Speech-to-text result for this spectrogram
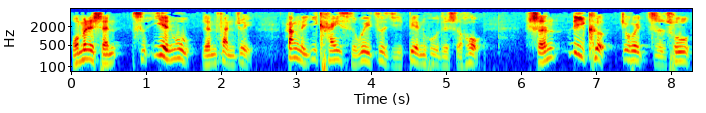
我们的神是厌恶人犯罪。当你一开始为自己辩护的时候，神立刻就会指出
